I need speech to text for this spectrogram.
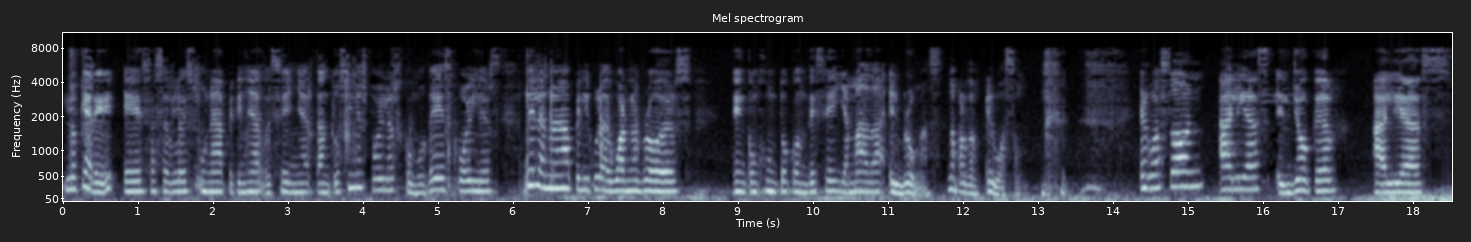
lo que haré es hacerles una pequeña reseña, tanto sin spoilers como de spoilers, de la nueva película de Warner Brothers en conjunto con DC llamada El Brumas. No, perdón, El Guasón. el Guasón, alias El Joker, alias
